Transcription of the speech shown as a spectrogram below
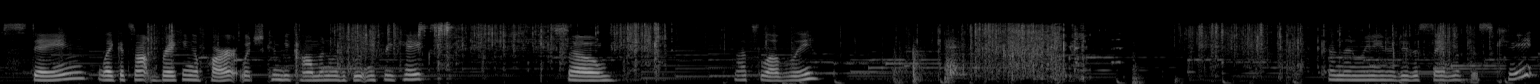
staying, like it's not breaking apart, which can be common with gluten-free cakes. So that's lovely. And then we need to do the same with this cake.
